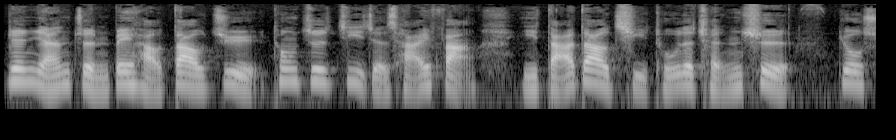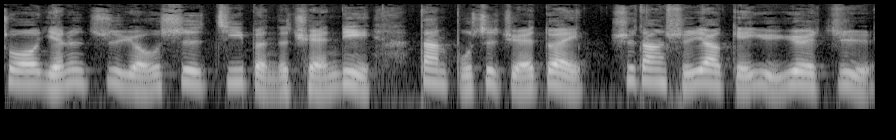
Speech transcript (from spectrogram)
仍然准备好道具，通知记者采访，以达到企图的层次。又说言论自由是基本的权利，但不是绝对，适当时要给予约制。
